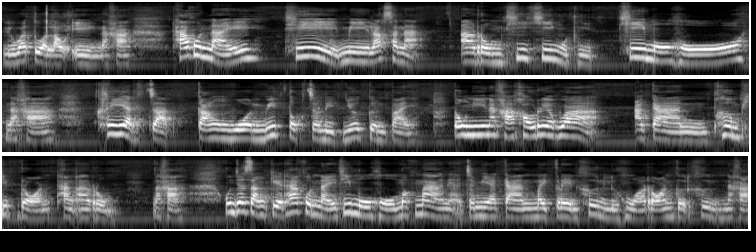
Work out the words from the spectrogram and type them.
หรือว่าตัวเราเองนะคะ ถ้าคนไหนที่มีลักษณะอารมณ์ที่ขี้หงุดหงิดขี้โมโหนะคะ เครียดจัดกังวลวิตกจริตเยอะเกินไป ตรงนี้นะคะเขาเรียกว่าอาการเพิ่มพิษร้อนทางอารมณ์ นะคะ คุณจะสังเกตถ้าคนไหนที่โมโหมากๆเนี่ยจะมีอาการไมเกรนขึ้นหรือหัวร้อนเกิดขึ้นนะคะ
